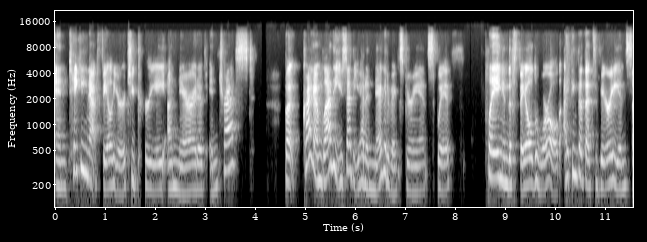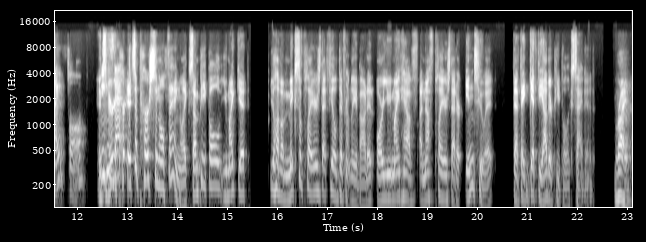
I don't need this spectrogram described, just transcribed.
and taking that failure to create a narrative interest. But Craig, I'm glad that you said that you had a negative experience with playing in the failed world. I think that that's very insightful. it's very that- it's a personal thing like some people you might get you'll have a mix of players that feel differently about it or you might have enough players that are into it that they get the other people excited Right.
